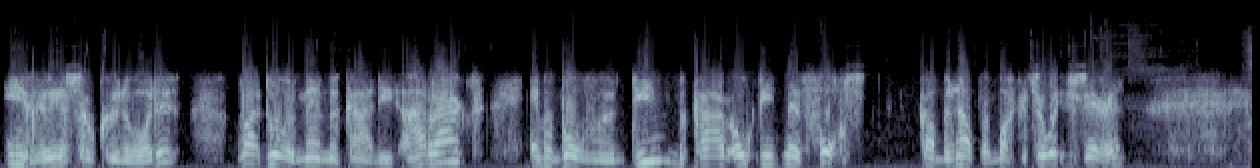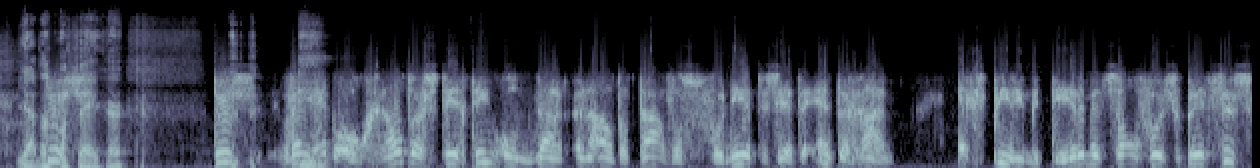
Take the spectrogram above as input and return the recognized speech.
ingericht zou kunnen worden, waardoor men elkaar niet aanraakt en men bovendien elkaar ook niet met vocht kan benappen. Mag ik het zo even zeggen? Ja, dat mag zeker. Dus wij hebben ook geld als stichting om daar een aantal tafels voor neer te zetten en te gaan experimenteren met Zandvoortse Britsers.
